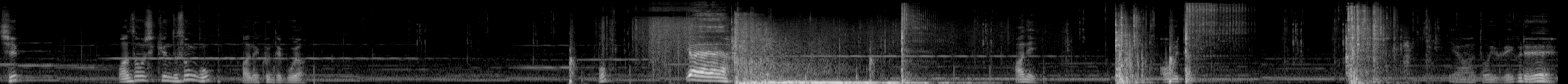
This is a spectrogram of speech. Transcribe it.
집 완성시키는데 성공? 아니 근데 뭐야 어? 야야야야 아니 어 일단 야 너희 왜 그래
